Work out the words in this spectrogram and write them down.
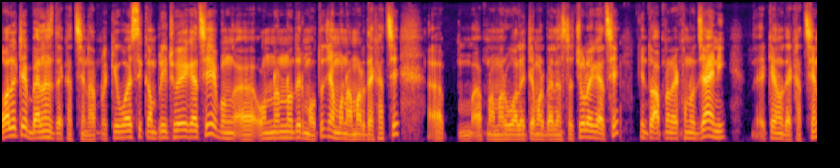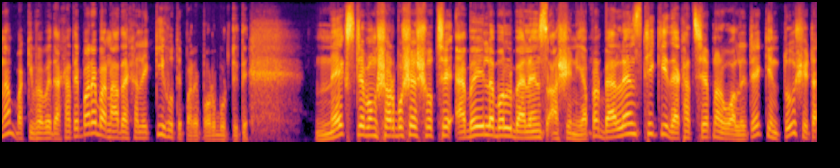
ওয়ালেটে ব্যালেন্স দেখাচ্ছে না আপনার কেওয়াইসি কমপ্লিট হয়ে গেছে এবং অন্যান্যদের মতো, যেমন আমার দেখাচ্ছে আপনার আমার ওয়ালেটে আমার ব্যালেন্সটা চলে গেছে, কিন্তু আপনার এখনও যায়নি, কেন দেখাচ্ছে না বা কীভাবে দেখাতে পারে বা না দেখালে কি হতে পারে পরবর্তীতে? নেক্সট এবং সর্বশেষ হচ্ছে অ্যাভেলেবল ব্যালেন্স আসেনি। আপনার ব্যালেন্স ঠিকই দেখাচ্ছে আপনার ওয়ালেটে কিন্তু সেটা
